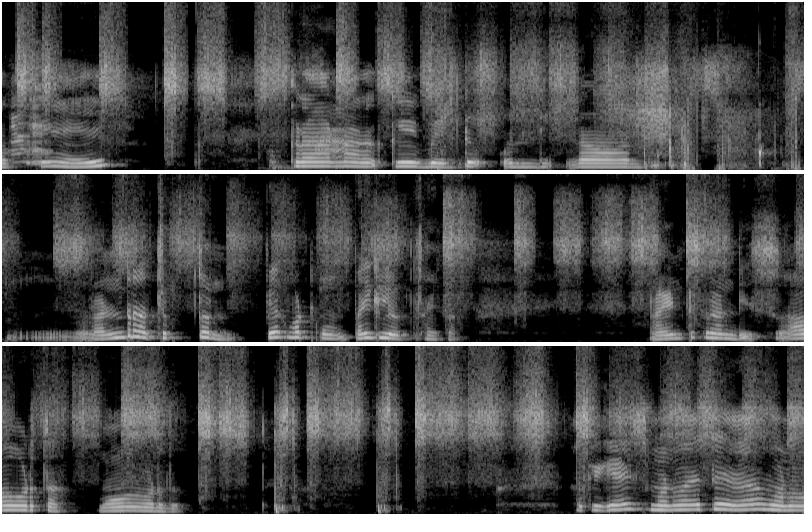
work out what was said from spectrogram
okay. ఇక్కడ నాకు బెడ్ ఉంది. నాది. రండిరా చెప్తాను. పేక పట్టుకోండి పైకి లేపుతాయి ఇక మా ఇంటికి రండి. సాగు కొడతా మామూలు పడదు. ఓకే గైస్ మనం అయితే మనం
